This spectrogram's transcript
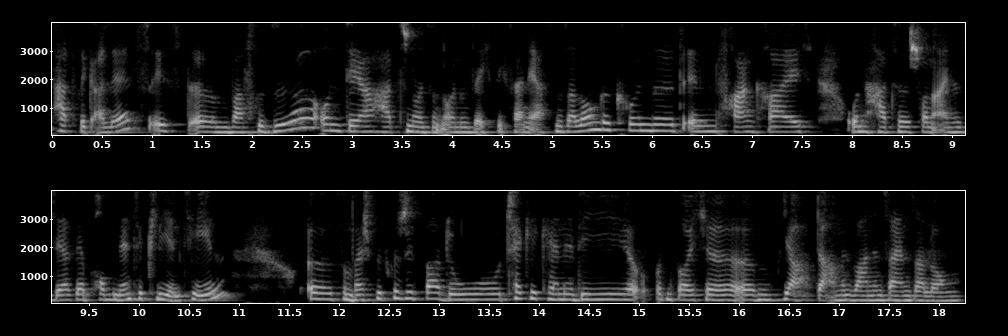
Patrick Alès ist, ähm, war Friseur und der hat 1969 seinen ersten Salon gegründet in Frankreich und hatte schon eine sehr, sehr prominente Klientel. Äh, zum Beispiel Brigitte Bardot, Jackie Kennedy und solche ähm, ja, Damen waren in seinem Salon.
